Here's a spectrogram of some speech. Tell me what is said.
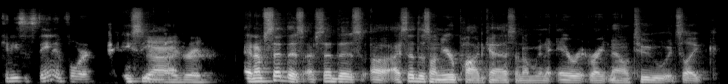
can he sustain it for? You Yeah, I agree. and I've said this, I've said this, uh, I said this on your podcast, and I'm going to air it right now too. It's like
